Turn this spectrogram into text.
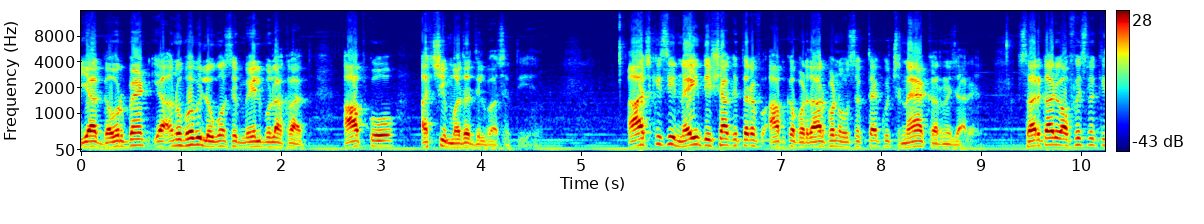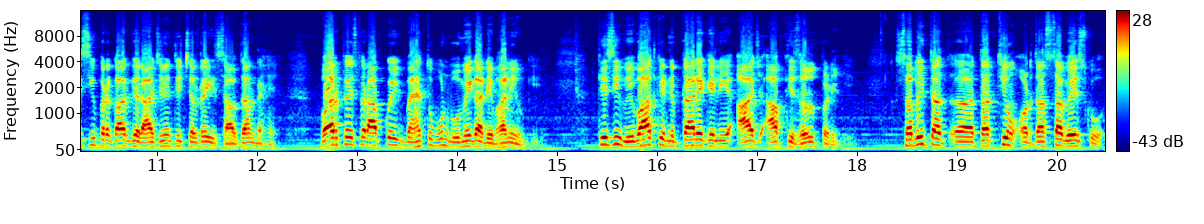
या गवर्नमेंट या अनुभवी लोगों से मेल मुलाकात आपको अच्छी मदद दिलवा सकती है। आज किसी नई दिशा की तरफ़ आपका पदार्पण हो सकता है, कुछ नया करने जा रहे हैं। सरकारी ऑफ़िस में किसी प्रकार की राजनीति चल रही, सावधान रहें। वर्क प्लेस पर आपको एक महत्वपूर्ण भूमिका निभानी होगी। किसी विवाद के निपटारे के लिए आज आपकी ज़रूरत पड़ेगी। सभी तथ्यों और दस्तावेज़ को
